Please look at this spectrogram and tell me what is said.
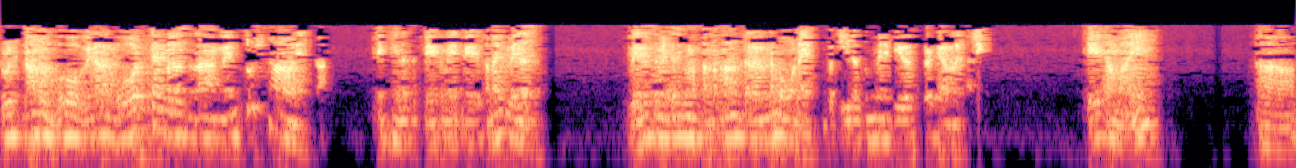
තෘෂ්ණාව බොහෝ වෙන බොහෝටම සඳහන් වෙන තෘෂ්ණාව නිසා. ඒ කියන මේක මේ මේ තමයි වෙනස. වෙනස මෙතනකම සඳහන් කරන්න ඕනේ. ඔබ කියලා තුන්වෙනි පියවර කරගන්න කලින්. ඒ තමයි ආ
